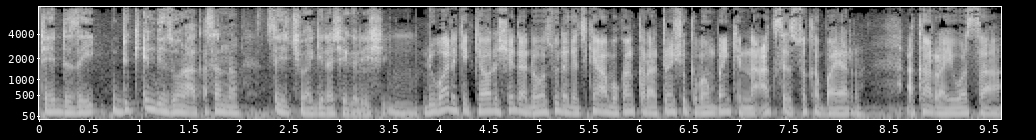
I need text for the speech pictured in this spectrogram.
ta yadda zai duk inda ya zauna a ƙasar nan zai cewa gida ce gare shi. Duba da kyakkyawar shaida da wasu daga cikin abokan karatun shugaban bankin na Access suka bayar akan rayuwarsa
